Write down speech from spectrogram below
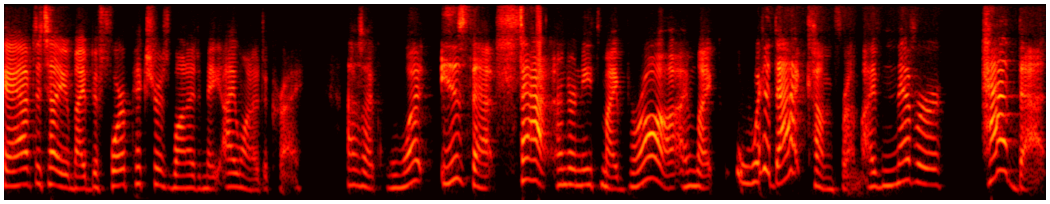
Okay, I have to tell you, my before pictures wanted to make, I wanted to cry. I was like, what is that fat underneath my bra? I'm like, where did that come from? I've never had that.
